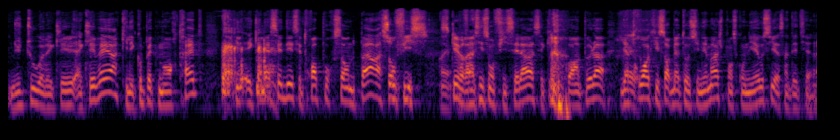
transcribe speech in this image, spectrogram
du tout avec les, avec les Verts, qu'il est complètement en retraite et qu'il- a cédé ses 3% de part à son, Son fils. fils, ouais. Ce qui est vrai. Enfin, si son fils est là, c'est qu'il est encore un peu là. Il y a trois qui sortent bientôt au cinéma, je pense qu'on y est aussi à Saint-Etienne.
